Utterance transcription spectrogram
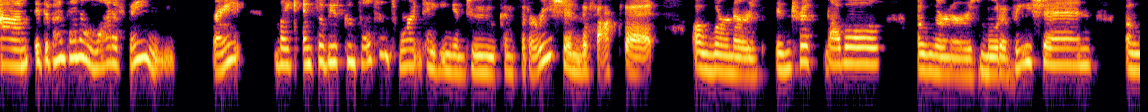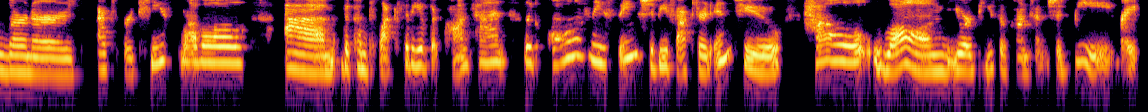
um, it depends on a lot of things, right? Like and so these consultants weren't taking into consideration the fact that a learner's interest level a learner's motivation a learner's expertise level um, the complexity of the content like all of these things should be factored into how long your piece of content should be right?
